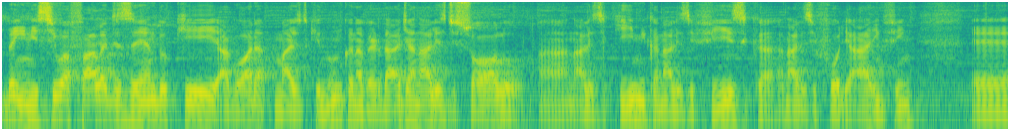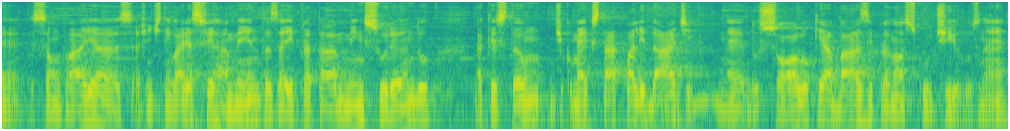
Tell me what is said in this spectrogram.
Bem, inicio a fala dizendo que agora, mais do que nunca, na verdade, a análise de solo, a análise química, análise física, análise foliar, enfim, é, são várias. A gente tem várias ferramentas aí para estar tá mensurando a questão de como é que está a qualidade né, do solo, que é a base para nossos cultivos, né?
